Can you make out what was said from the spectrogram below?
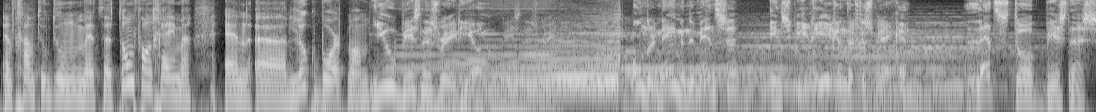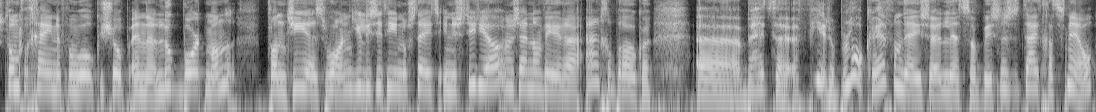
En het gaan we natuurlijk doen met uh, Tom van Gemen en uh, Luke Boortman. New Business Radio. Ondernemende mensen, inspirerende gesprekken. Let's Talk Business. Tom Vergenen van Wolkenshop en uh, Luke Boortman van GS1. Jullie zitten hier nog steeds in de studio. En we zijn dan weer uh, aangebroken uh, bij het vierde blok hè, van deze Let's Talk Business. De tijd gaat snel.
